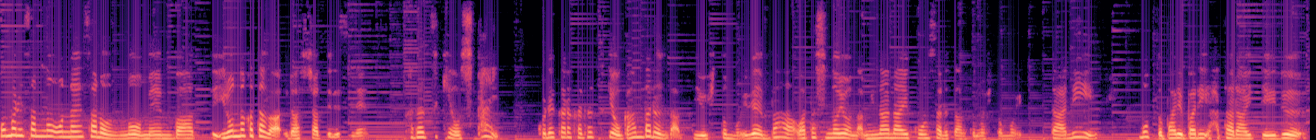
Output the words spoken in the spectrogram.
こんまりさんのオンラインサロンのメンバーっていろんな方がいらっしゃってですね、片付けをしたいこれから片付けを頑張るんだっていう人もいれば、私のような見習いコンサルタントの人もいたり、もっとバリバリ働いている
